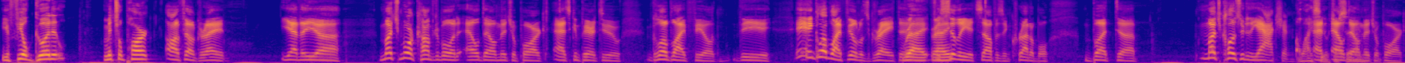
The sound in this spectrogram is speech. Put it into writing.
you feel good at Mitchell Park? Oh, it felt great. Yeah, the uh, much more comfortable at L. Dale Mitchell Park as compared to Globe Life Field. The and Globe Life Field was great. The Right, right. facility itself is incredible, but uh, much closer to the action Oh, I see at L. Dale. Mitchell Park.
